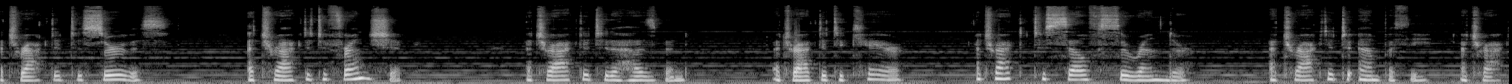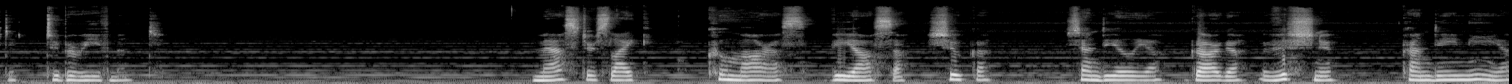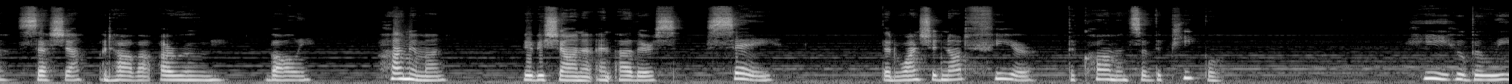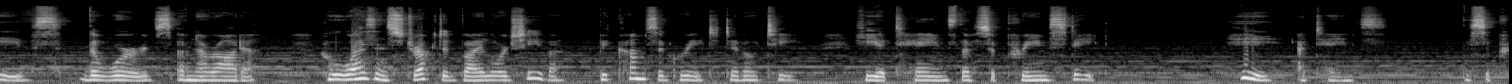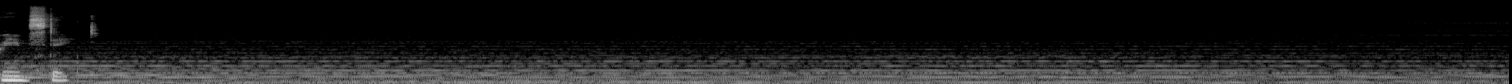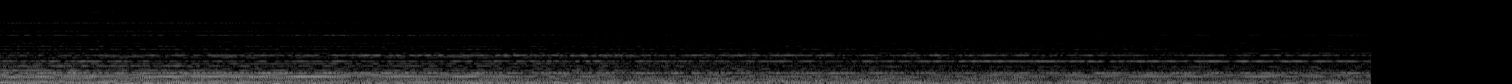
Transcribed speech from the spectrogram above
attracted to service, attracted to friendship, attracted to the husband, attracted to care, attracted to self surrender, attracted to empathy, attracted to bereavement. masters like Kumaras, Vyasa, Shuka, Shandilya, Garga, Vishnu, Kaundinya, Sesha, Udhava, Aruni, Bali, Hanuman, Vibhishana, and others say that one should not fear the comments of the people. He who believes the words of Narada, who was instructed by Lord Shiva, becomes a great devotee. He attains the supreme state. He attains the supreme state.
